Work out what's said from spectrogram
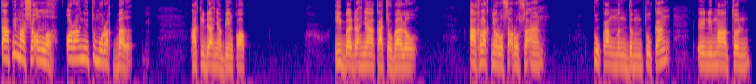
tapi Masya Allah, orangnya itu murakbal. Akidahnya bengkok. Ibadahnya kacau balau. Akhlaknya rusak-rusakan. Tukang mendem, tukang ini madon.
